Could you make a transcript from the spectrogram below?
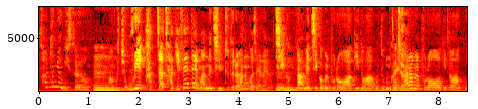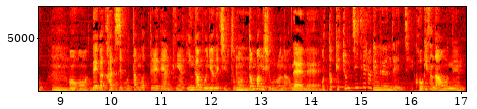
설득력이 있어요. 음. 아, 그쵸. 우리 각자 자기 세대에 맞는 질투들을 하는 거잖아요. 직업, 음. 남의 직업을 부러워하기도 하고, 누군가의 그쵸. 사랑을 부러워하기도 하고, 음. 어, 어, 내가 가지지 못한 것들에 대한 그냥 인간 본연의 질투가 음. 어떤 방식으로 나오고, 네네. 네. 어떻게 좀 찌질하게 음. 표현되는지, 거기서 나오는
